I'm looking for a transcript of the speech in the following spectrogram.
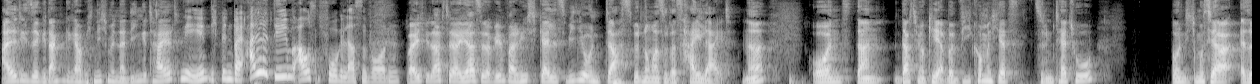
all diese Gedankengänge habe ich nicht mit Nadine geteilt. Nee, ich bin bei alledem außen vor gelassen worden. weil ich gedacht habe, ja, es wird auf jeden Fall ein richtig geiles Video und das wird nochmal so das Highlight, ne? Und dann dachte ich mir, okay, aber wie komme ich jetzt zu dem Tattoo? Und ich muss ja, also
